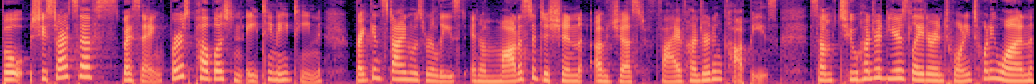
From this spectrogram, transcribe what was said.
But she starts off by saying, first published in 1818, Frankenstein was released in a modest edition of just 500 copies. Some 200 years later, in 2021,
